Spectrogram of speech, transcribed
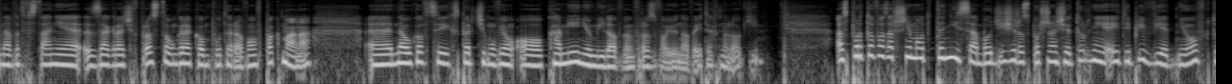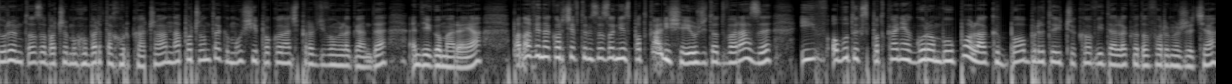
nawet w stanie zagrać w prostą grę komputerową w Pacmana. E, naukowcy i eksperci mówią o kamieniu milowym w rozwoju nowej technologii. A sportowo zaczniemy od tenisa, bo dziś rozpoczyna się turniej ATP w Wiedniu, w którym to zobaczymy Huberta Hurkacza. Na początek musi pokonać prawdziwą legendę, Andiego Mareya. Panowie na korcie w tym sezonie spotkali się już i to dwa razy i w obu tych spotkaniach górą był Polak, bo Brytyjczykowi daleko do formy życia.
